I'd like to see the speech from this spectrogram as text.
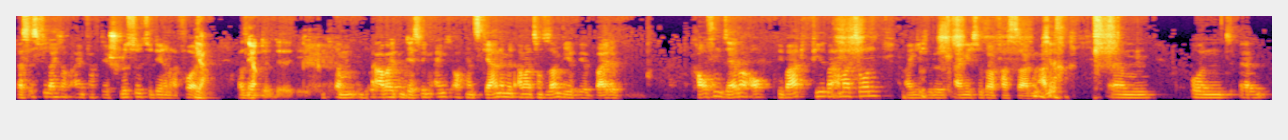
das ist vielleicht auch einfach der Schlüssel zu deren Erfolg. Ja. Also ja. Ähm, wir arbeiten deswegen eigentlich auch ganz gerne mit Amazon zusammen. Wir, wir beide kaufen selber auch privat viel bei Amazon. Eigentlich würde ich eigentlich sogar fast sagen alles. Ähm, und ähm,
